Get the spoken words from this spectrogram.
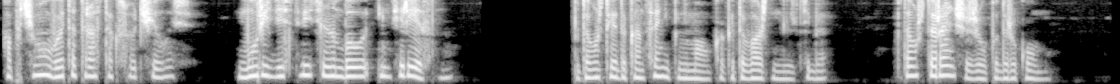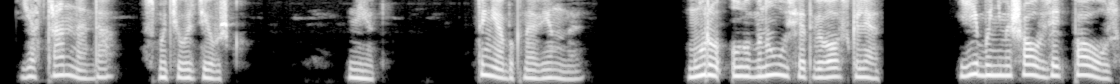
А почему в этот раз так случилось? Муре действительно было интересно. Потому что я до конца не понимал, как это важно для тебя. Потому что раньше жил по-другому. Я странная, да? Смутилась девушка. Нет, ты необыкновенная. Мура улыбнулась и отвела взгляд. Ей бы не мешало взять паузу,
